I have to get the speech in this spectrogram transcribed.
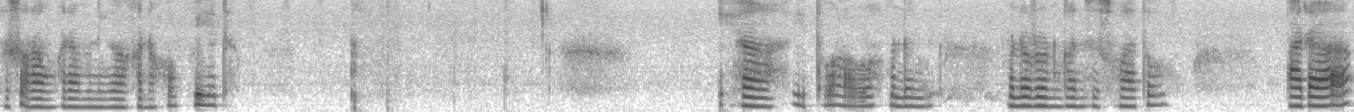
terus orang pada meninggal kena covid ya itu Allah menurunkan sesuatu pada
